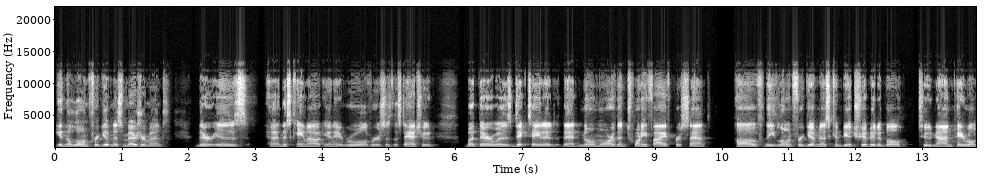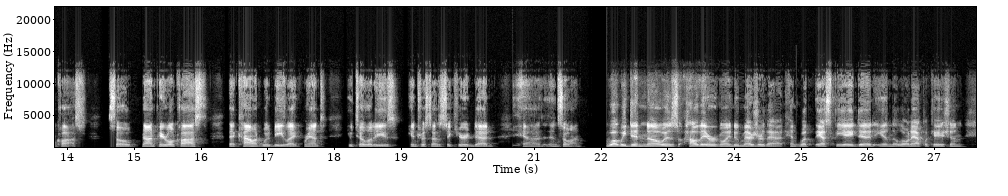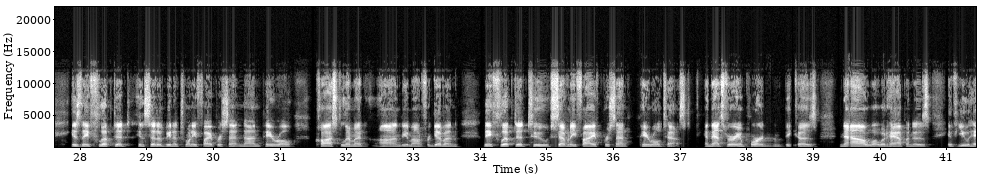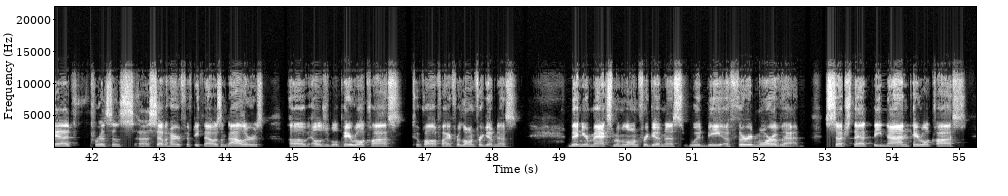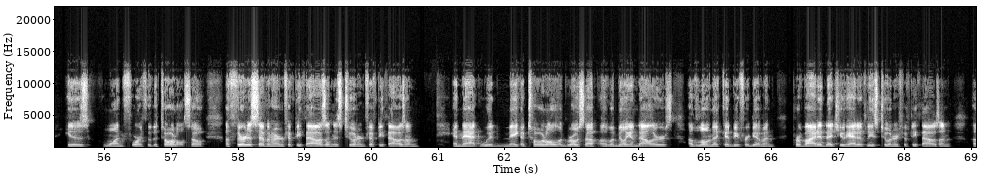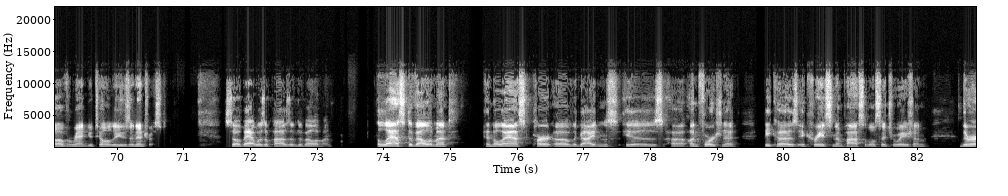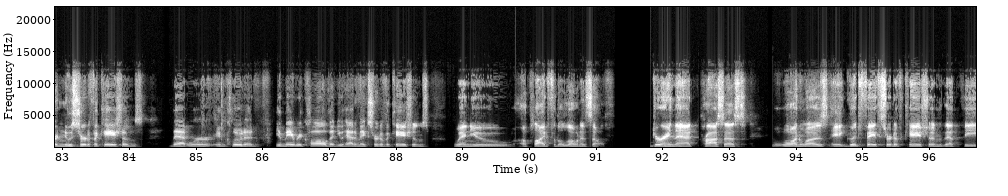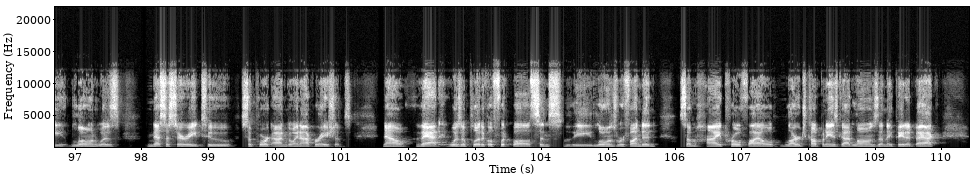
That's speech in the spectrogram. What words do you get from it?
In the loan forgiveness measurement, there is, uh, and this came out in a rule versus the statute, but there was dictated that no more than 25% of the loan forgiveness can be attributable to non payroll costs. So, non payroll costs that count would be like rent, utilities, interest on secured debt, uh, and so on. What we didn't know is how they were going to measure that. And what the SBA did in the loan application is they flipped it instead of being a 25% non payroll cost limit on the amount forgiven, they flipped it to 75% payroll test. And that's very important because now what would happen is if you had, for instance, uh, $750,000 of eligible payroll costs to qualify for loan forgiveness, then your maximum loan forgiveness would be a third more of that, such that the non payroll costs is one fourth of the total. So a third of 750,000 is 250,000 and that would make a total, a gross up of a million dollars of loan that can be forgiven, provided that you had at least 250,000 of rent, utilities, and interest. So that was a positive development. The last development and the last part of the guidance is uh, unfortunate because it creates an impossible situation. There are new certifications that were included. You may recall that you had to make certifications when you applied for the loan itself. During that process, one was a good faith certification that the loan was necessary to support ongoing operations. Now, that was a political football since the loans were funded. Some high profile large companies got loans, and they paid it back.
